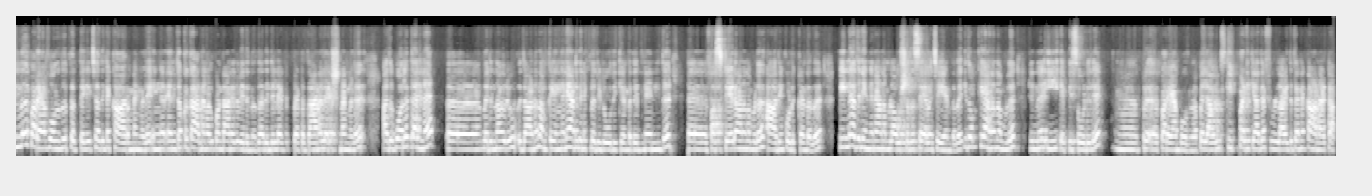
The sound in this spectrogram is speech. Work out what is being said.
ഇന്ന് പറയാൻ പോകുന്നത് പ്രത്യേകിച്ച് അതിന്റെ കാരണങ്ങൾ എങ്ങനെ എന്തൊക്കെ കാരണങ്ങൾ കൊണ്ടാണ് ഇത് വരുന്നത് അതിന്റെ പ്രധാന ലക്ഷണങ്ങൾ അതുപോലെ തന്നെ വരുന്ന ഒരു ഇതാണ് നമുക്ക് എങ്ങനെയാണ് ഇതിനെ പ്രതിരോധിക്കേണ്ടത് ഇതിന് എന്ത് ഫസ്റ്റ് എയ്ഡ് ആണ് നമ്മൾ ആദ്യം കൊടുക്കേണ്ടത് പിന്നെ അതിന് എങ്ങനെയാണ് നമ്മൾ ഔഷധ സേവ ചെയ്യേണ്ടത് ഇതൊക്കെയാണ് നമ്മൾ ഇന്ന് ഈ എപ്പിസോഡിൽ പറയാൻ പോകുന്നത്. അപ്പൊ എല്ലാവരും സ്കിപ്പ് അടിക്കാതെ ഫുൾ ആയിട്ട് തന്നെ കാണാട്ടാ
